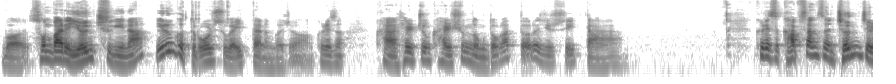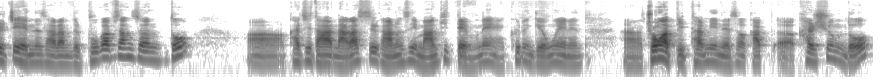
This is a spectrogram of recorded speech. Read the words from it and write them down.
뭐 손발의 연축이나 이런 것들 올 수가 있다는 거죠. 그래서 혈중 칼슘 농도가 떨어질 수 있다. 그래서 갑상선 전 절제했는 사람들 부갑상선도 어, 같이 다 나갔을 가능성이 많기 때문에 그런 경우에는 어, 종합 비타민에서 갑, 어, 칼슘도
